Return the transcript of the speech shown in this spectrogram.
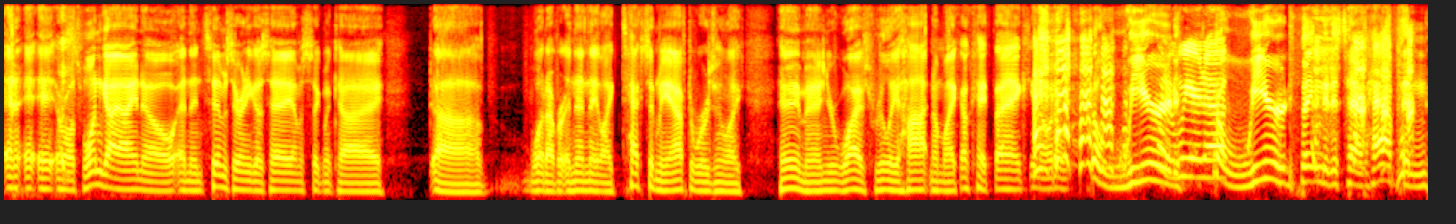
and it, or it's one guy I know, and then Tim's there, and he goes, "Hey, I'm a Sigma Chi, uh, whatever." And then they like texted me afterwards, and like, "Hey, man, your wife's really hot," and I'm like, "Okay, thanks." You know, what a, what a weird, weirdo. what a weird thing to just have happen.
